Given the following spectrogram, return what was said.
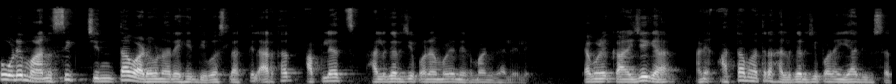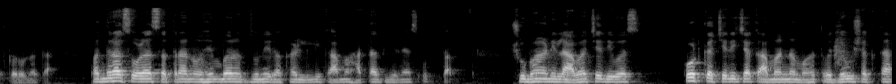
थोडे मानसिक चिंता वाढवणारे हे दिवस लागतील. अर्थात आपल्याच हलगर्जीपणामुळे निर्माण झालेले. त्यामुळे काळजी घ्या आणि आता मात्र हलगर्जीपणा या दिवसात करू नका. पंधरा सोळा सतरा नोव्हेंबर जुनी रखडलेली कामं हातात घेण्यास उत्तम. शुभ आणि लाभाचे दिवस. कोर्ट कचेरीच्या कामांना महत्त्व देऊ शकता.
